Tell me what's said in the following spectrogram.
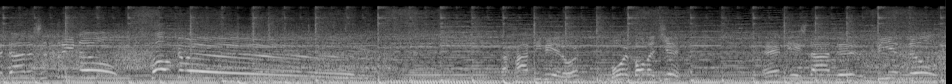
En daar is het 3-0. Valkenburg. Daar gaat hij weer hoor. Mooi balletje. En is daar de 4-0.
